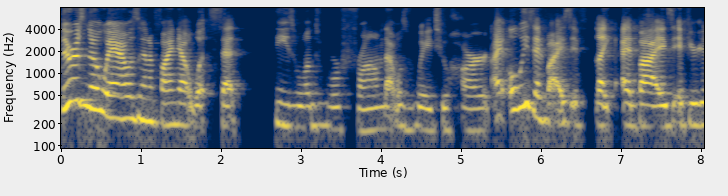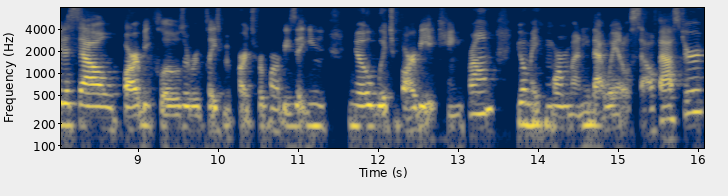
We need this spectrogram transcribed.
there was no way i was going to find out what set these ones were from. That was way too hard. I always advise if like advise if you're gonna sell Barbie clothes or replacement parts for Barbies that you know which Barbie it came from. You'll make more money that way. It'll sell faster.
